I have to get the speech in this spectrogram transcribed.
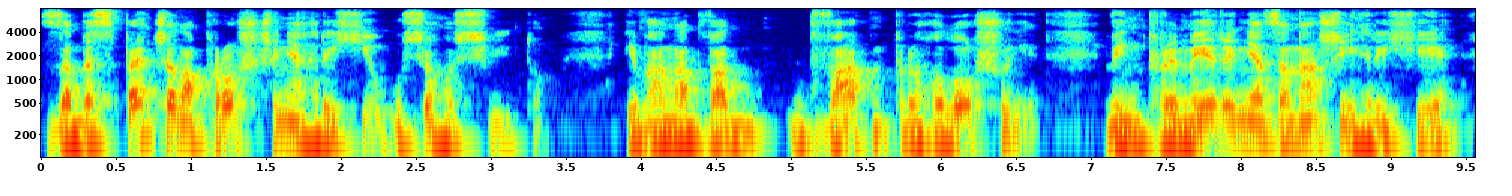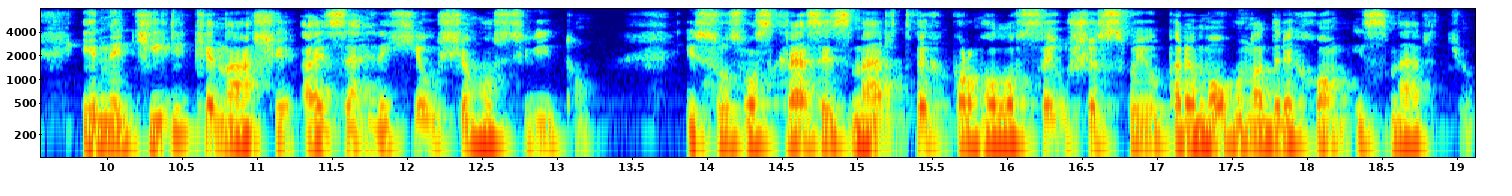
забезпечила прощення гріхів усього світу. Івана 2, 2 проголошує, Він примирення за наші гріхи, і не тільки наші, а й за гріхи всього світу. Ісус воскрес із мертвих, проголосивши свою перемогу над гріхом і смертю.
